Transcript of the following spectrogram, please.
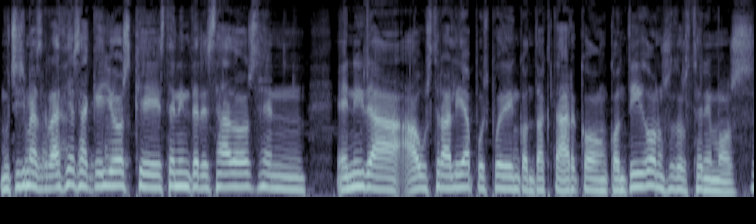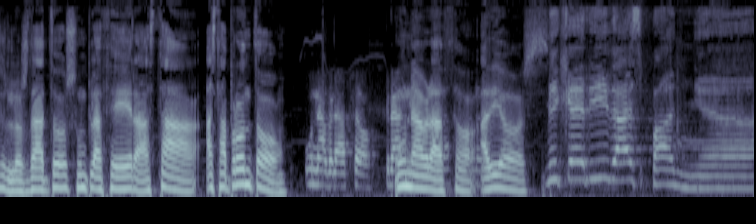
Muchísimas gracias. a Aquellos que estén interesados en, ir a, Australia, pues pueden contactar con, contigo. Nosotros tenemos los datos. Un placer. Hasta, hasta pronto. Un abrazo. Un abrazo. Adiós. Mi querida España.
